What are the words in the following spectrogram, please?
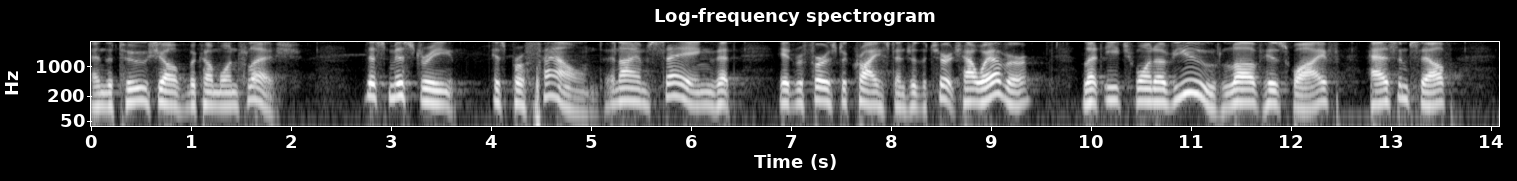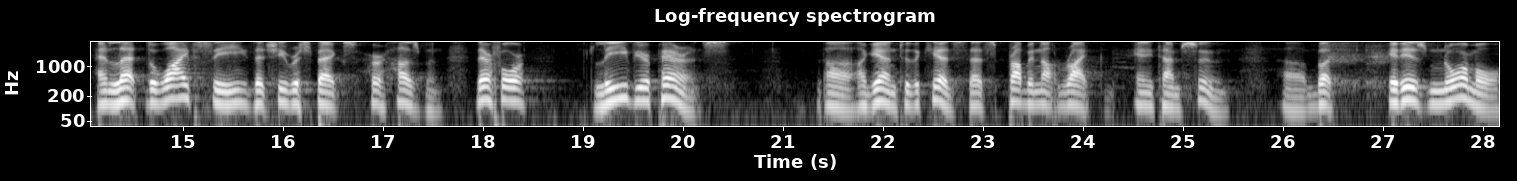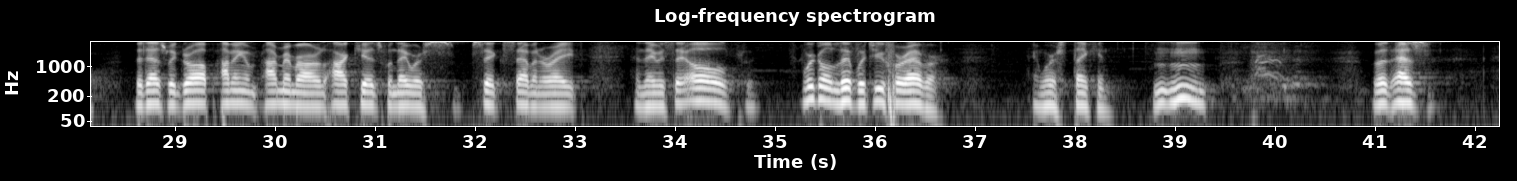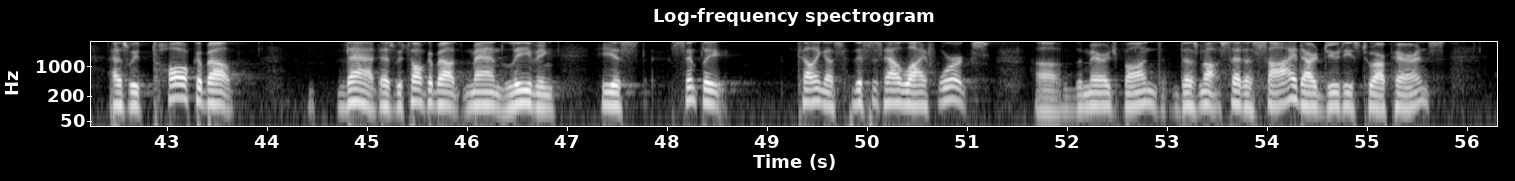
and the two shall become one flesh. This mystery is profound, and I am saying that it refers to Christ and to the church. However, let each one of you love his wife as himself, and let the wife see that she respects her husband. Therefore, leave your parents. Uh, again, to the kids, that's probably not right anytime soon. Uh, but it is normal that as we grow up, I mean, I remember our, our kids when they were six, seven, or eight, and they would say, Oh, we're going to live with you forever. And we're thinking, mm mm, but as, as we talk about that, as we talk about man leaving, he is simply telling us this is how life works. Uh, the marriage bond does not set aside our duties to our parents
